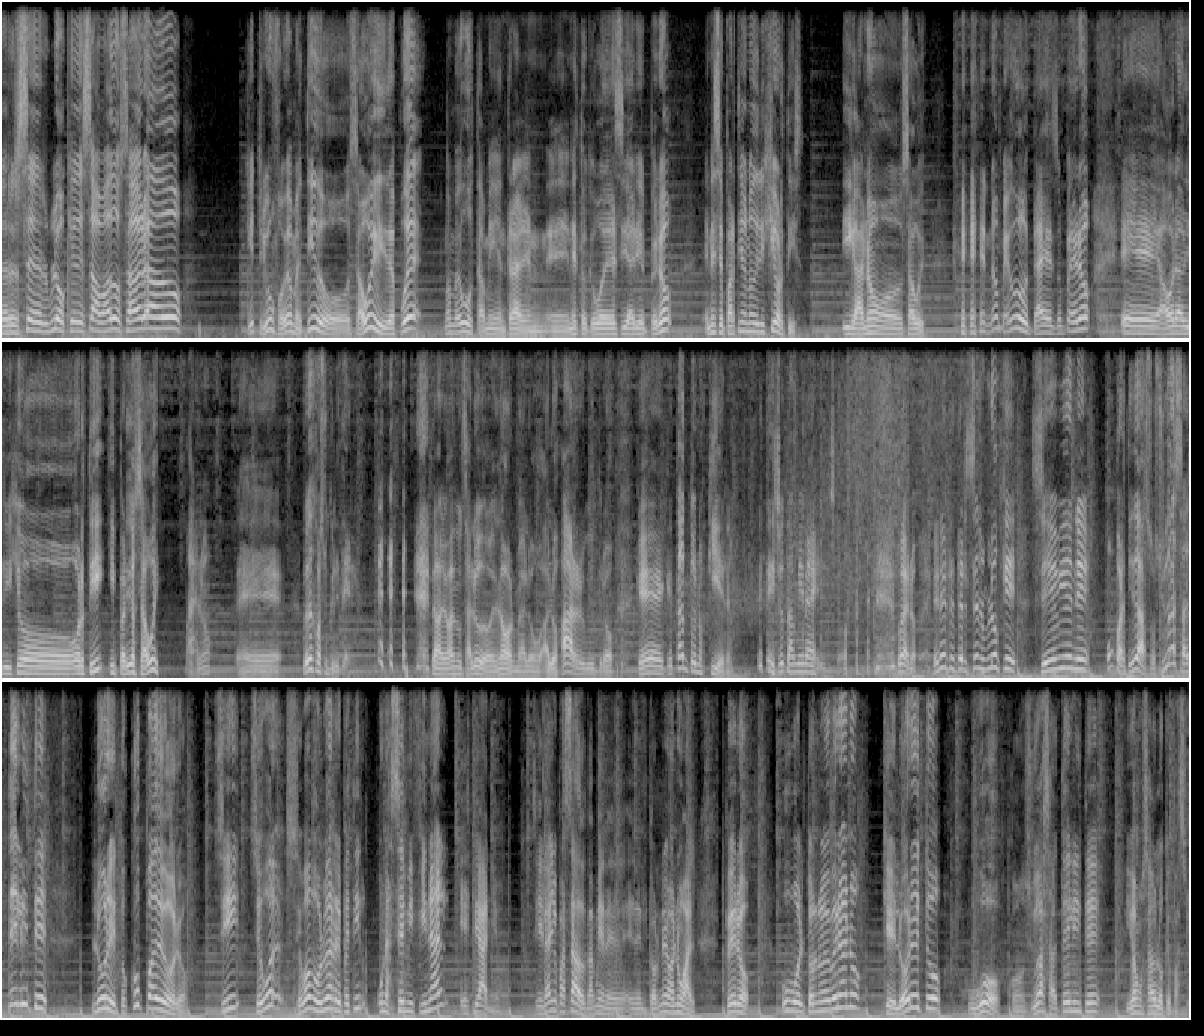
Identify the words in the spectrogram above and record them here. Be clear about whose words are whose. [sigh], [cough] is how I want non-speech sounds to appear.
Speaker 1: tercer bloque de sábado sagrado. Qué triunfo había metido Saúl. Después, no me gusta a mí entrar en, esto que vos decís, Ariel, pero en ese partido no dirigió Ortiz y ganó Saúl. [laughs] no me gusta eso, pero eh, ahora dirigió Ortiz y perdió Saúl. Bueno, eh, lo dejo a su criterio. [laughs] no, le mando un saludo enorme a los, a árbitros que, que tanto nos quieren. y [laughs] yo también he hecho. [laughs] bueno, en este tercer bloque se viene un partidazo. Ciudad Satélite, Loreto, Copa de Oro. ¿sí? Se, va a volver a repetir una semifinal este año. Sí, el año pasado también en, en el torneo anual. Pero hubo el torneo de verano que Loreto jugó con Ciudad Satélite y vamos a ver lo que pasó.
